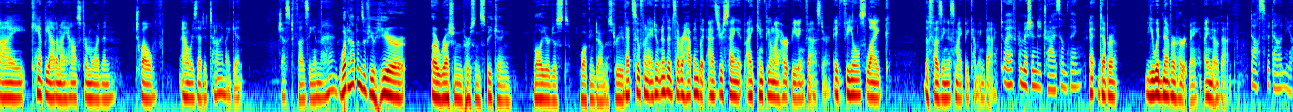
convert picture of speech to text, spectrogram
I can't be out of my house for more than 12 hours at a time. I get just fuzzy in the head. What happens if you hear a Russian person speaking while you're just walking down the street? That's so funny. I don't know that it's ever happened, but as you're saying it, I can feel my heart beating faster. It feels like the fuzziness might be coming back. Do I have permission to try something? Uh, Deborah, you would never hurt me. I know that. Das Vidanya.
